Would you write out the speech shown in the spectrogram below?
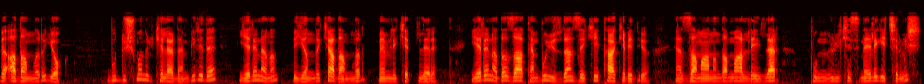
ve adamları yok. Bu düşman ülkelerden biri de Yelena'nın ve yanındaki adamların memleketlileri. Yelena da zaten bu yüzden Zeki'yi takip ediyor. Yani zamanında Marleyliler bunun ülkesini ele geçirmiş.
